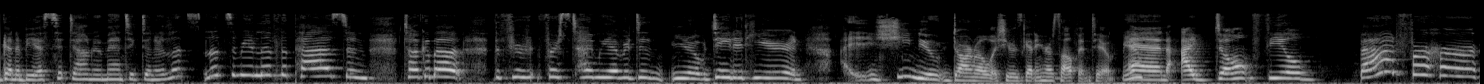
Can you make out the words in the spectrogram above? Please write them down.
going to be a sit down romantic dinner. Let's let's relive the past and talk about the fir- first time we ever did, you know, dated here. And I, she knew darn well what she was getting herself into. And I don't feel bad for her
